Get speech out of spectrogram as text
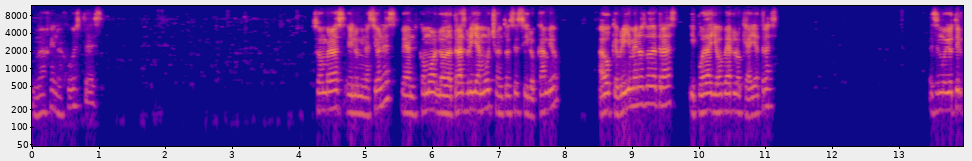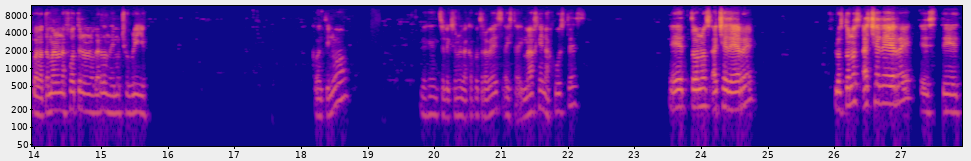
Imagen, ajustes. Sombras e iluminaciones. Vean cómo lo de atrás brilla mucho, entonces si lo cambio, hago que brille menos lo de atrás y pueda yo ver lo que hay atrás. Es muy útil cuando toman una foto en un lugar donde hay mucho brillo. Continúo. Dejen, selecciono la capa otra vez. Ahí está, imagen, ajustes. Eh, tonos HDR. Los tonos HDR este,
